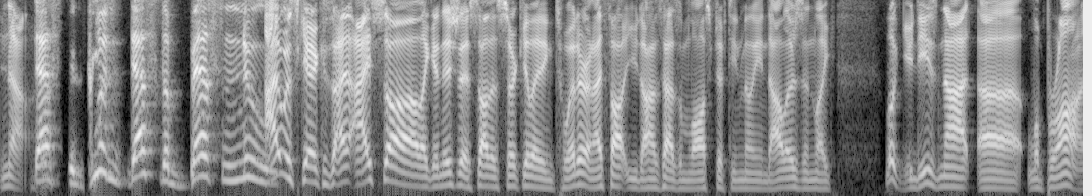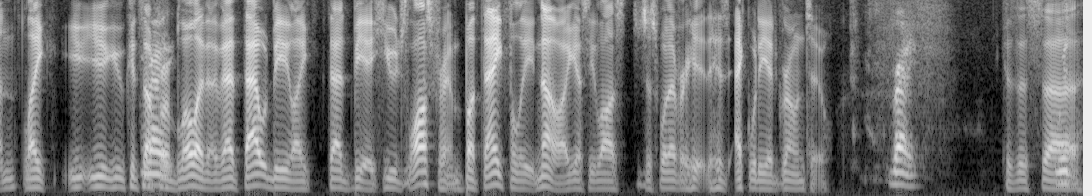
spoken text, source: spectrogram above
No, That's the good. That's the best news. I was scared because I, I saw like initially I saw this circulating Twitter and I thought Udonis him lost fifteen million dollars and like look UD's not uh, LeBron like you, you you could suffer a blow like that that that would be like that'd be a huge loss for him but thankfully no I guess he lost just whatever his, his equity had grown to right. because this uh,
